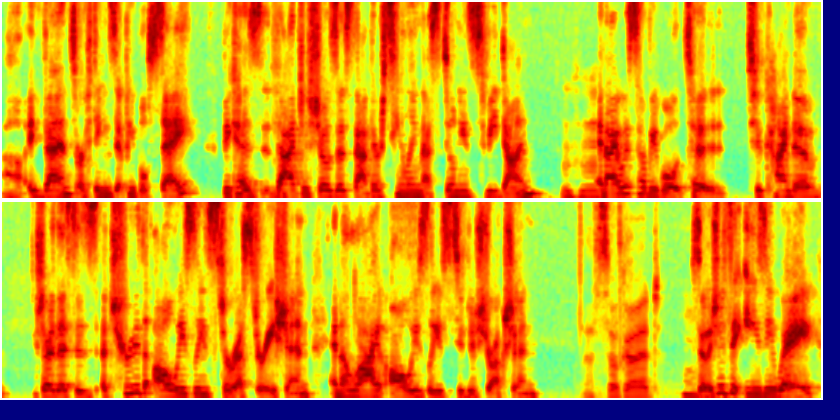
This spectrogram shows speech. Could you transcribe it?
uh, events or things that people say because that just shows us that there's healing that still needs to be done mm-hmm. and i always tell people to to kind of share this is a truth always leads to restoration and a lie always leads to destruction. That's so good. So it's just an easy way.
